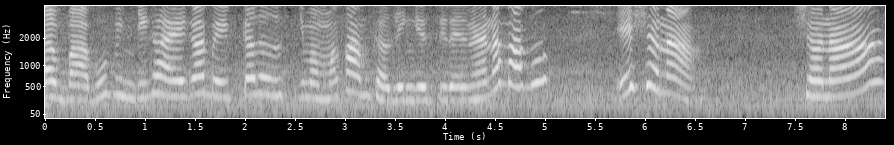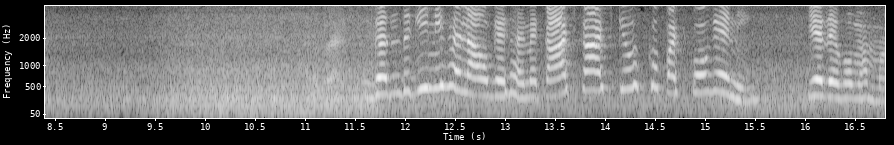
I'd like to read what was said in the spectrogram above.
अब बाबू भिंडी खाएगा बैठ कर और उसकी मम्मा काम कर लेंगे उतनी देर में, है ना बाबू? ए सोना सोना गंदगी नहीं फैलाओगे घर में काट काट के उसको पटकोगे नहीं। ये देखो मम्मा।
